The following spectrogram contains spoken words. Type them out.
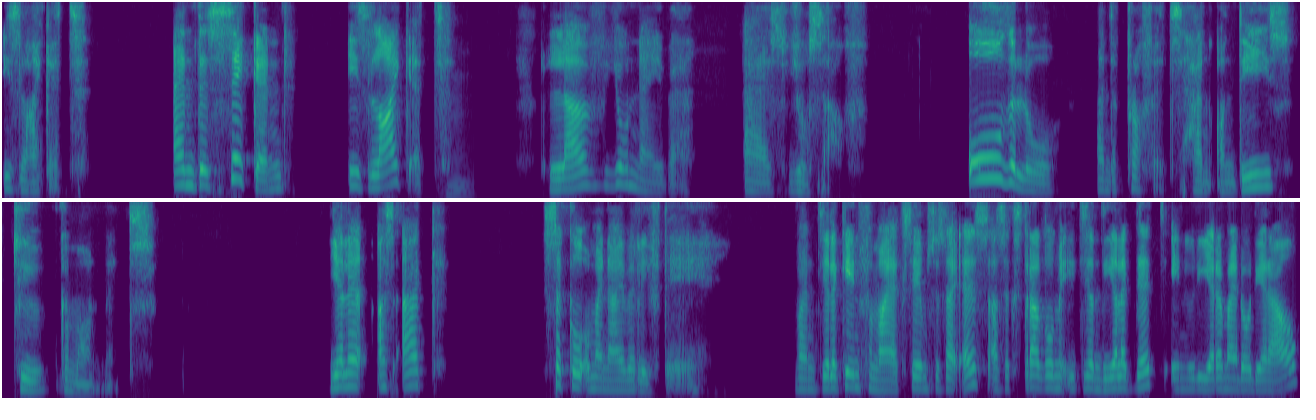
is like it. And the second is like it. Mm. Love your neighbor as yourself. All the law and the prophets hang on these two commandments. Julle as ek sukkel om my neighbor lief te hê. Want julle ken vir my, ek sê hom soos hy is, as ek struggle met iets dan deel ek dit en hoe die Here my daardeur help.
